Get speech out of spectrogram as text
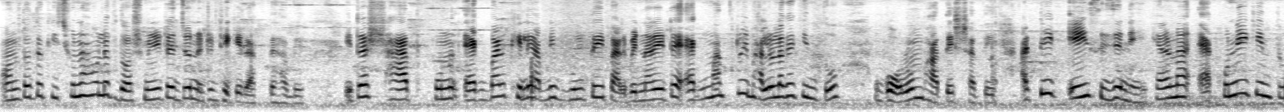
অন্তত কিছু না হলে দশ মিনিটের জন্য একটু ঢেকে রাখতে হবে। এটা স্বাদ কোনো একবার খেলে আপনি ভুলতেই পারবেন না। এটা একমাত্রই ভালো লাগে কিন্তু গরম ভাতের সাথে। আর ঠিক এই সিজনে কেননা এখনই কিন্তু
